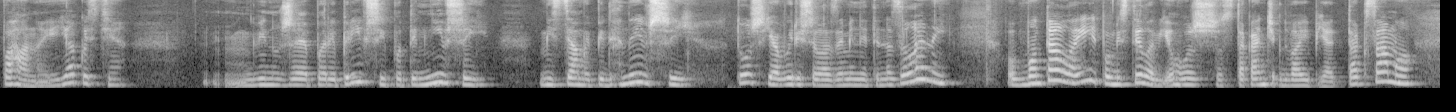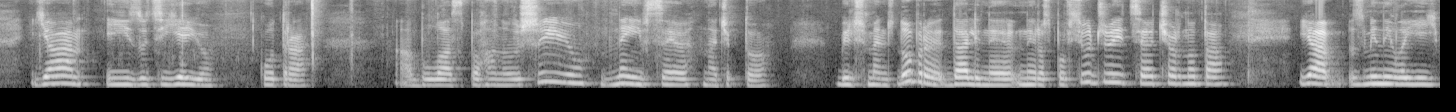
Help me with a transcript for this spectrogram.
поганої якості. Він вже перепрівший, потемнівший, місцями підгнивший. Тож я вирішила замінити на зелений, обмотала і помістила в його ж стаканчик 2,5. Так само я і з оцією, котра була з поганою шиєю, в неї все начебто більш-менш добре, далі не, не розповсюджується чорнота. Я змінила їй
